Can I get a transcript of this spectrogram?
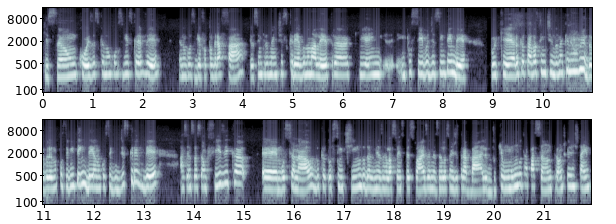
que são coisas que eu não conseguia escrever, eu não conseguia fotografar, eu simplesmente escrevo numa letra que é in, impossível de se entender, porque era o que eu estava sentindo naquele momento. Eu, não consigo entender, eu não consigo descrever a sensação física é, emocional do que eu estou sentindo, das minhas relações pessoais, das minhas relações de trabalho, do que o mundo está passando, para onde que a gente está indo.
